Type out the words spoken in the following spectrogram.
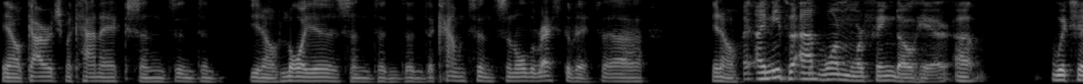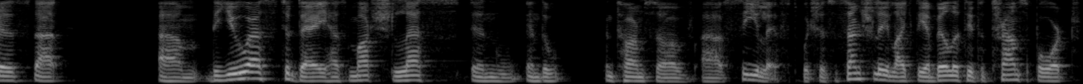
you know, garage mechanics and and, and you know lawyers and, and and accountants and all the rest of it. Uh, you know, I, I, need to add one more thing though here, uh, which is that um, the U.S. today has much less in in the in terms of uh, sea lift, which is essentially like the ability to transport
